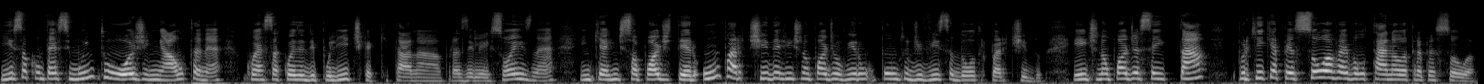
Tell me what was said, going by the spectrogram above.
E isso acontece muito hoje em alta, né, com essa coisa de política que está para as eleições, né, em que a gente só pode ter um partido e a gente não pode ouvir o ponto de vista do outro partido. E a gente não pode aceitar por que, que a pessoa vai votar na outra pessoa.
